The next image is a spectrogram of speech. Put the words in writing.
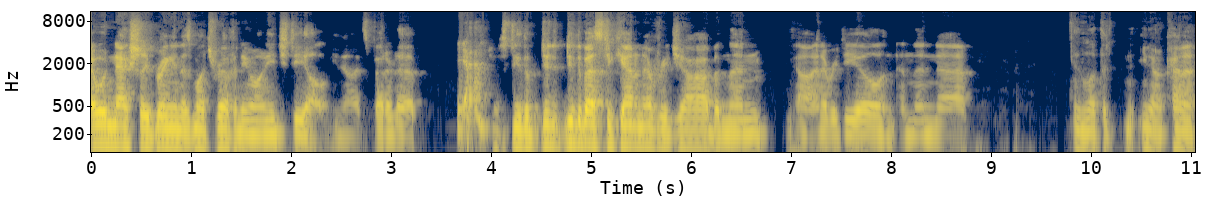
I wouldn't actually bring in as much revenue on each deal. You know, it's better to yeah just do the do, do the best you can on every job and then uh, in every deal and and then uh, and let the you know kind of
